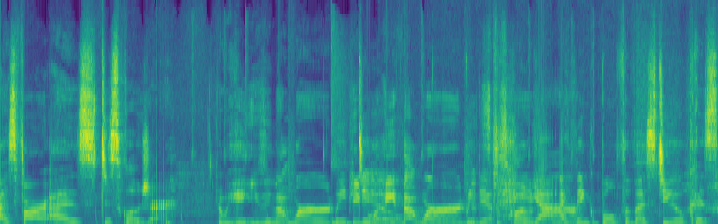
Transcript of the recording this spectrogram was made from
as far as disclosure. And we hate using that word. We People do. hate that word. We it's do. disclosure. Yeah, I think both of us do because,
